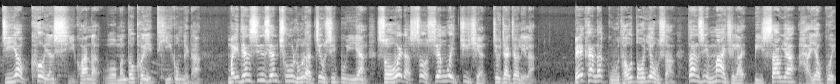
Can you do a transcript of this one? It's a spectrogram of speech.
只要客人喜欢的，我们都可以提供给他。每天新鲜出炉的，就是不一样。所谓的色香味俱全，就在这里了。别看它骨头多肉少，但是卖起来比烧鸭还要贵。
